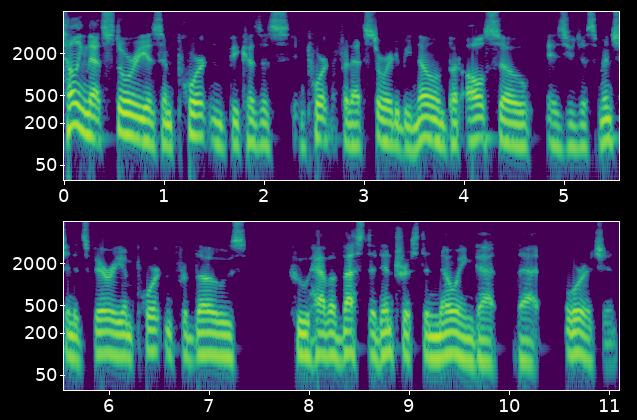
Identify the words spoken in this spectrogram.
telling that story is important because it's important for that story to be known, but also, as you just mentioned, it's very important for those who have a vested interest in knowing that that origin.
